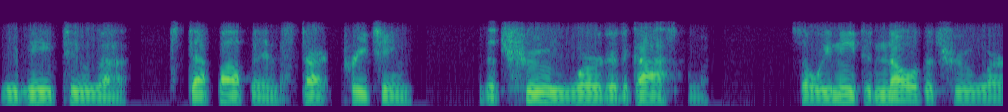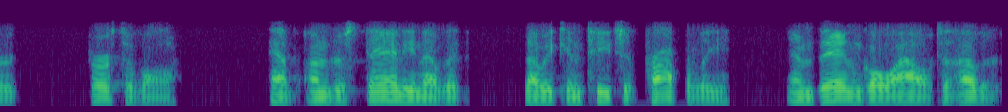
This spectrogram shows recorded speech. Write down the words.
we need to uh, step up and start preaching the true word of the gospel. So we need to know the true word, first of all, have understanding of it that we can teach it properly, and then go out to others.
